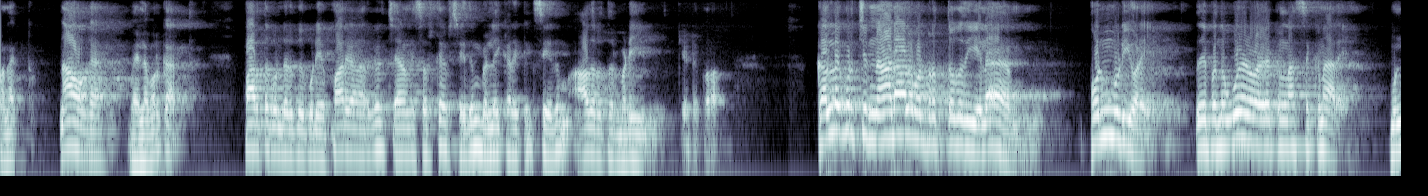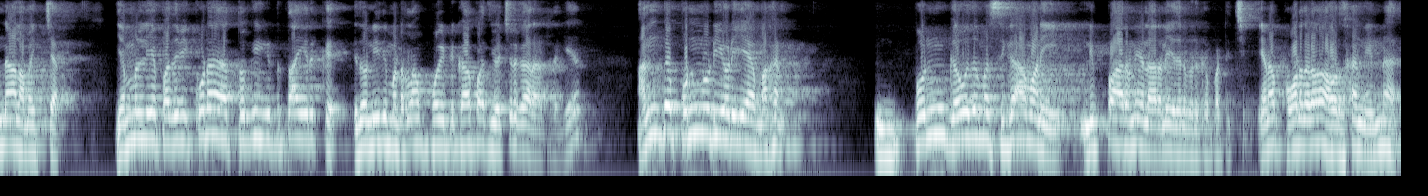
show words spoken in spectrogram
வணக்கம். நான் உங்க வெள்ள முருகாத் பார்த்து கொண்டிருக்கக்கூடிய பார்வையாளர்கள் சேனலை சப்ஸ்கிரைப் செய்தும் வெள்ளைக்கடை கிளிக் செய்தும் ஆதரவு தரும்படி கேட்டுக்கிறோம் கள்ளக்குறிச்சி நாடாளுமன்ற தொகுதியில பொன்முடியோடைய இது இப்போ இந்த ஊழல் வழக்கெல்லாம் சிக்கினாரே முன்னாள் அமைச்சர் எம்எல்ஏ பதவி கூட தொங்கிக்கிட்டு தான் இருக்கு. ஏதோ நீதிமன்றம்லாம் போயிட்டு காப்பாற்றி வச்சிருக்காரு அந்த பொன்முடியுடைய மகன் பொன் கௌதம சிகாமணி நிற்பாருன்னு எல்லாராலையும் எதிர்பார்க்கப்பட்டுச்சு. ஏன்னா போன தடவை அவர் தான் நின்னார்.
